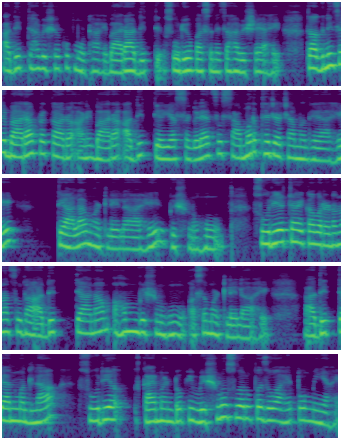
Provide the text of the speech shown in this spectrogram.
आदित्य हा विषय खूप मोठा आहे. बारा आदित्य सूर्योपासनेचा हा विषय आहे. तर अग्नीचे बारा प्रकार आणि बारा आदित्य या सगळ्याचं सामर्थ्य ज्याच्यामध्ये आहे त्याला म्हटलेलं आहे विष्णू. सूर्याच्या एका वर्णनात सुद्धा आदित्यानाम अहम विष्णू असं म्हटलेलं आहे. आदित्यांमधला सूर्य काय म्हणतो की विष्णू स्वरूप जो आहे तो मी आहे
